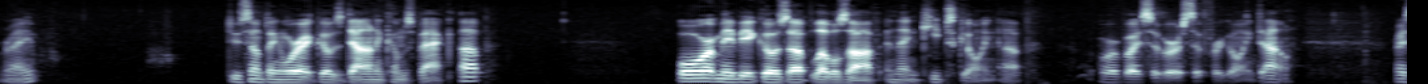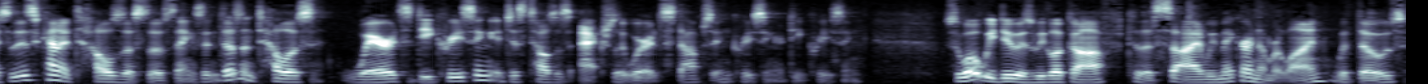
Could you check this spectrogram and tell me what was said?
right? Do something where it goes down and comes back up. Or maybe it goes up, levels off, and then keeps going up. Or vice versa for going down. Right, so this kind of tells us those things. It doesn't tell us where it's decreasing, it just tells us actually where it stops increasing or decreasing. So what we do is we look off to the side, we make our number line with those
